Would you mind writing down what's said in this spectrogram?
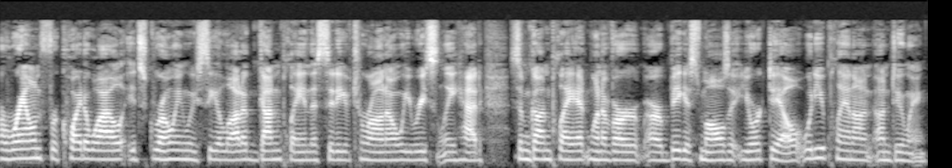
around for quite a while. It's growing. We see a lot of gunplay in the city of Toronto. We recently had some gunplay at one of our, our biggest malls at Yorkdale. What do you plan on, on doing?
